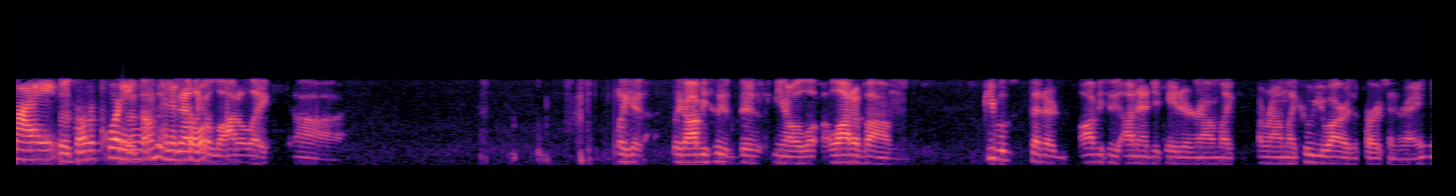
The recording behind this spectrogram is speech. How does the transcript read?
my so reporting so it sounds like you had like a lot of like, uh, like like obviously there's you know a lot of um people that are obviously uneducated around like around like who you are as a person, right?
